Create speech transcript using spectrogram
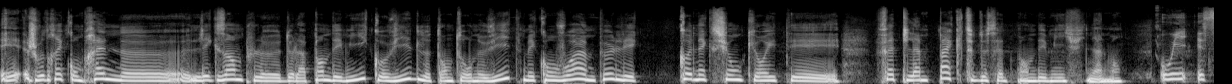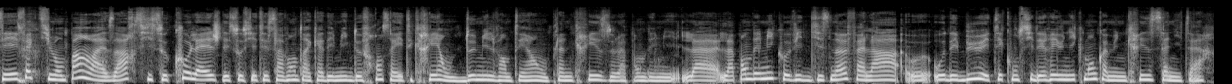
Et je voudrais qu'on prenne euh, l'exemple de la pandémie, Covid, le temps tourne vite, mais qu'on voit un peu les connexions qui ont été faites, l'impact de cette pandémie finalement. Oui, c'est effectivement pas un hasard si ce collège des sociétés savantes académiques de France a été créé en 2021 en pleine crise de la pandémie. La, la pandémie Covid-19, elle a euh, au début été considérée uniquement comme une crise sanitaire.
